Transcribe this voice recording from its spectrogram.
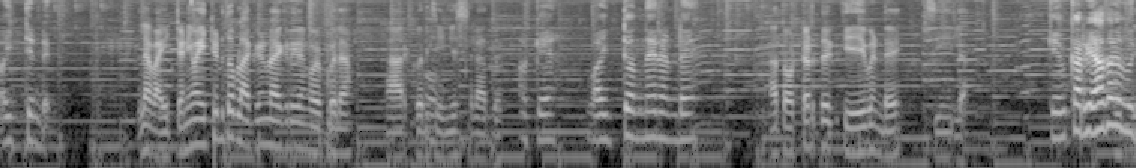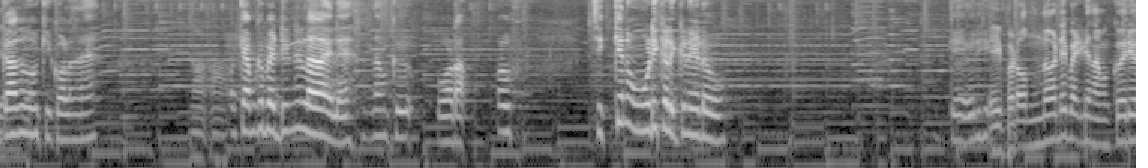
വൈറ്റ് ഉണ്ട്. അല്ല വൈറ്റ് ആണെങ്കിൽ വൈറ്റ് എടുത്തോ? ബ്ലാക്ക് ആണെങ്കിൽ ബ്ലാക്ക് എടുക്കാൻ കുഴപ്പമില്ല. ആർക്കും ഒരു ചേഞ്ചസ് ഇല്ലാത്ത ഓക്കെ. വൈറ്റ് ഒന്ന് രണ്ട്. ആ തൊട്ടടുത്ത് ഒരു കേവ് ഉണ്ട്. സീനില്ല കേവ് അറിയാതെ വിൽക്കാതെ നോക്കിക്കോളേ ഓക്കെ നമുക്ക് ബെഡിനുള്ളതായില്ലേ നമുക്ക് ഓടാം. ഓ ചിക്കൻ ഓടി കളിക്കണേടോ? ഇവിടെ ഒന്നുകൊണ്ടേ പഠിക്കാം നമുക്കൊരു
